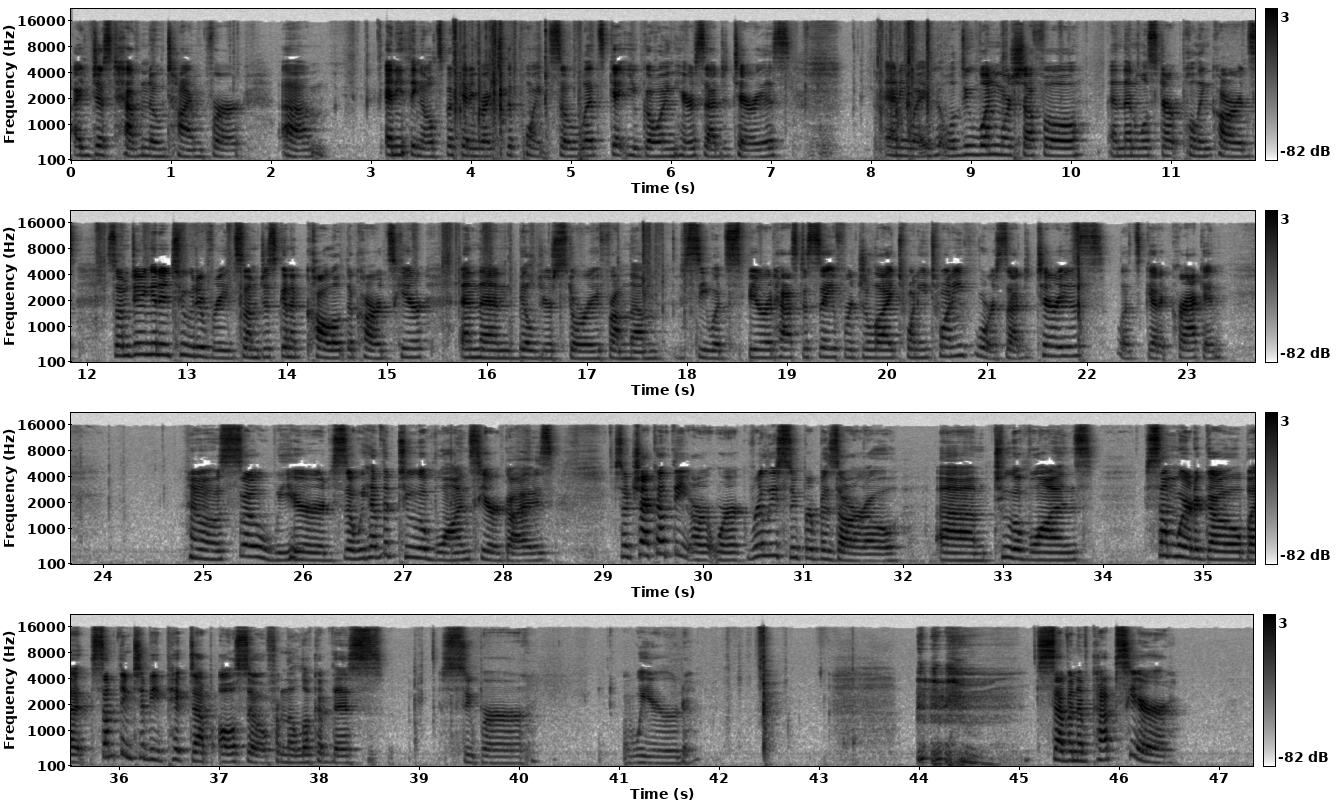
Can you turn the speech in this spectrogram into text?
I just have no time for um, anything else but getting right to the point. So let's get you going here, Sagittarius. Anyway, we'll do one more shuffle and then we'll start pulling cards. So I'm doing an intuitive read, so I'm just going to call out the cards here and then build your story from them. See what Spirit has to say for July 2020 for Sagittarius. Let's get it cracking. Oh, so weird. So we have the Two of Wands here, guys. So check out the artwork. Really super bizarro um, two of wands, somewhere to go, but something to be picked up also from the look of this super weird. Seven of Cups here.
